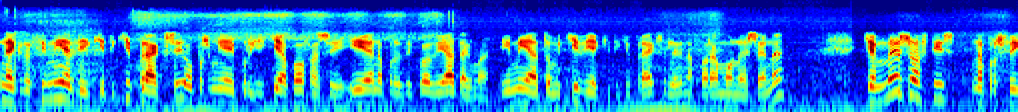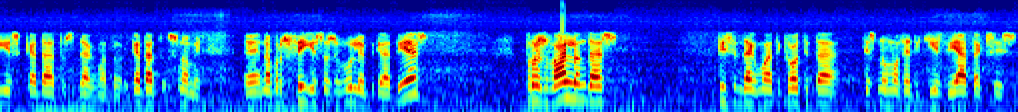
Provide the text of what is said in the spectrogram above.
να εκδοθεί μια διοικητική πράξη, όπως μια υπουργική απόφαση ή ένα προεδρικό διάταγμα ή μια ατομική διοικητική πράξη, δηλαδή να αφορά μόνο εσένα, και μέσω αυτής να προσφύγεις κατά του συντάγματος, κατά, του- συγγνώμη, ε, να προσφύγεις στο Συμβούλιο Επικρατείας προσβάλλοντας τη συνταγματικότητα της νομοθετικής διάταξης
